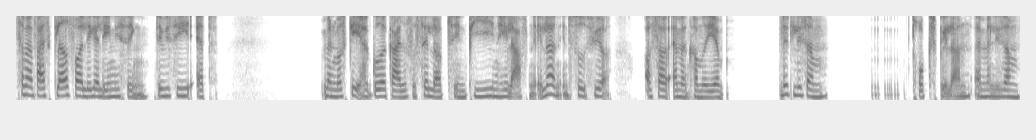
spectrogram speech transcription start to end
så er man faktisk glad for at ligge alene i sengen. Det vil sige, at man måske har gået og gejlet sig selv op til en pige en hel aften, eller en, en sød fyr, og så er man kommet hjem. Lidt ligesom drukspilleren, at man ligesom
